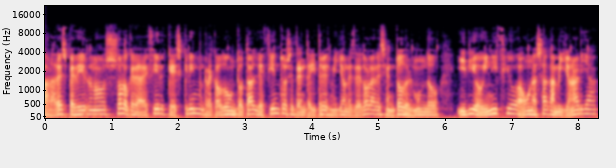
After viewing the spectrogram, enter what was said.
Para despedirnos, solo queda decir que Scream recaudó un total de 173 millones de dólares en todo el mundo y dio inicio a una saga millonaria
